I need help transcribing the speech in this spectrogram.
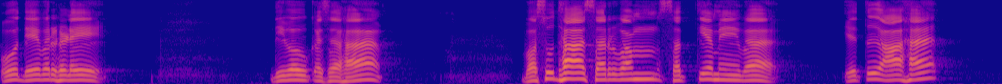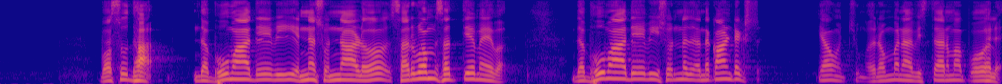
ஓ தேவர்களே. திவௌகசா வசுதா சர்வம் சத்தியமேவ. எது ஆக? வசுதா. இந்த பூமாதேவி என்ன சொன்னாலோ சர்வம் சத்தியமேவ. இந்த பூமாதேவி சொன்னது அந்த கான்டெக்ட் ஏன் வச்சுங்க ரொம்ப நான் விஸ்தாரமாக போகலை.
